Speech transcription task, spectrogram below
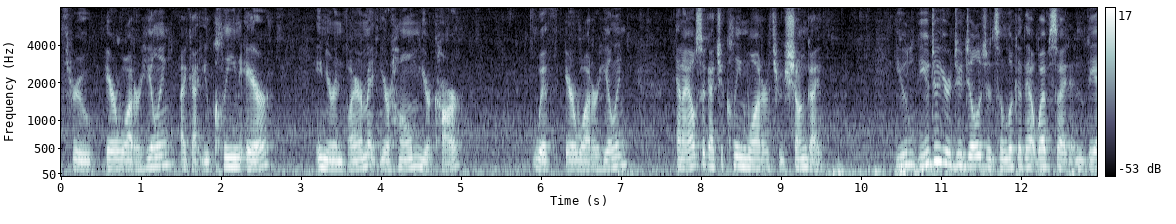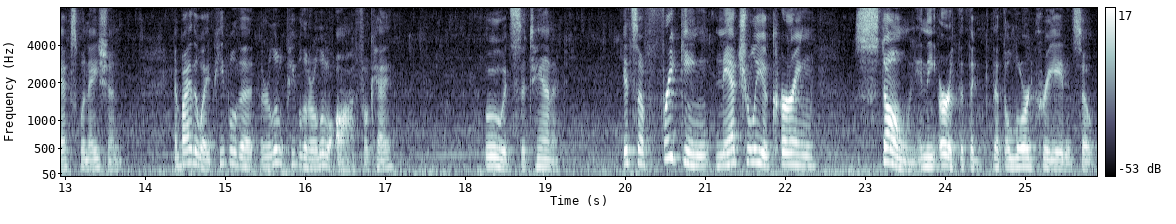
through air water healing. I got you clean air in your environment, your home, your car with air water healing. And I also got you clean water through Shungite. You you do your due diligence and look at that website and the explanation. And by the way, people that there are little people that are a little off, okay? Ooh, it's satanic. It's a freaking naturally occurring stone in the earth that the that the Lord created. So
